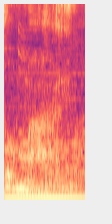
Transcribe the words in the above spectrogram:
mental mind.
